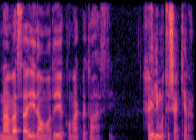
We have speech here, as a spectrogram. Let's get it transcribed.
من و سعید آماده کمک به تو هستیم. خیلی متشکرم.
